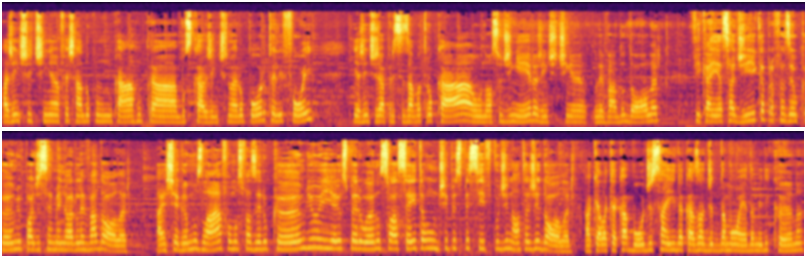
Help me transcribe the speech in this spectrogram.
A gente tinha fechado com um carro para buscar a gente no aeroporto, ele foi e a gente já precisava trocar o nosso dinheiro, a gente tinha levado dólar. Fica aí essa dica para fazer o câmbio, pode ser melhor levar dólar. Aí chegamos lá, fomos fazer o câmbio e aí os peruanos só aceitam um tipo específico de nota de dólar, aquela que acabou de sair da casa de, da moeda americana,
